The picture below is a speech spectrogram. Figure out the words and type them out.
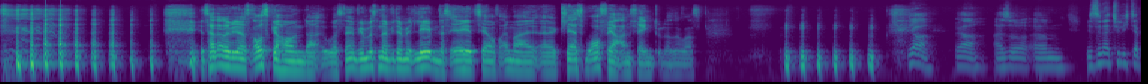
Jetzt hat er wieder das rausgehauen, da, Urs. Ne? Wir müssen da wieder mit leben, dass er jetzt ja auf einmal äh, Class Warfare anfängt oder sowas. ja, ja, also ähm, wir sind natürlich der,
